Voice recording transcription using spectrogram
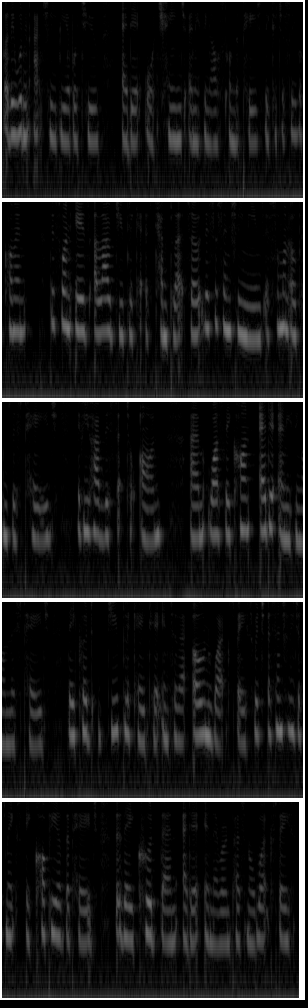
but they wouldn't actually be able to edit or change anything else on the page. They could just leave a comment. This one is allow duplicate as template. So this essentially means if someone opens this page, if you have this set to on, um, whilst they can't edit anything on this page, they could duplicate it into their own workspace, which essentially just makes a copy of the page that they could then edit in their own personal workspace.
